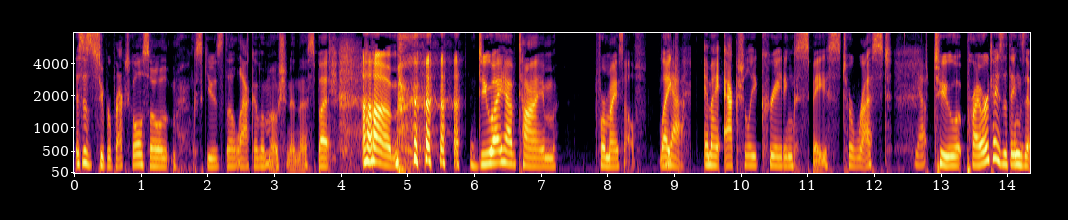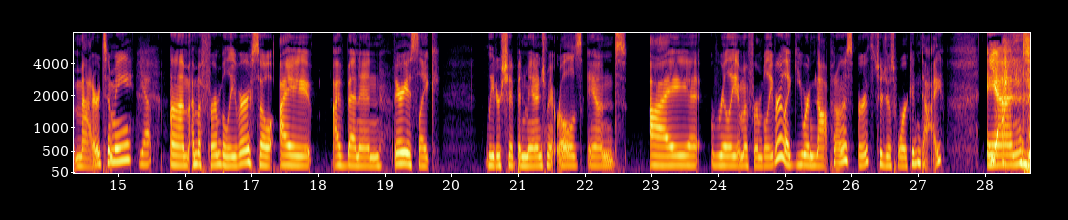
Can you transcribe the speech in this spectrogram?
this is super practical, so excuse the lack of emotion in this, but um, do I have time for myself? Like, yeah am I actually creating space to rest? Yep. To prioritize the things that matter to me. yep Um, I'm a firm believer, so I I've been in various like leadership and management roles, and I really am a firm believer. Like you are not put on this earth to just work and die, Yeah. and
